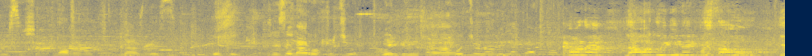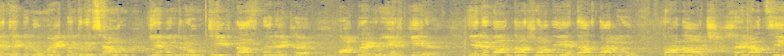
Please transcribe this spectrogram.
Այսինչ լավ եղեք։ Լավ է։ Ձեզ էլ առողջություն։ Երկրի խաղաղություն ամենա կարևորը։ Երևանը լավագույնին ենք վստահում, եթե գնում եք ընտրության եւ ընտրում թիվ 13-ը ապրելու երկիրը։ Երևանն արժանի է դառնալու կանաչ, խելացի,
